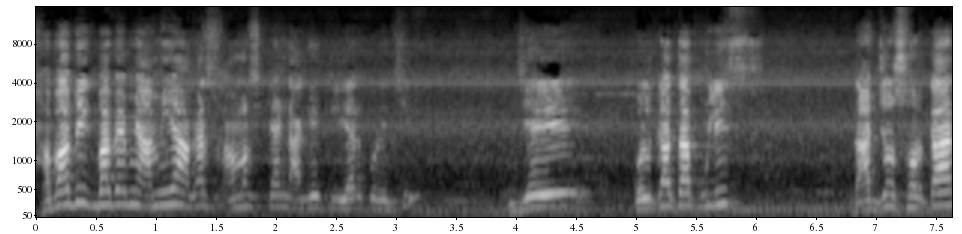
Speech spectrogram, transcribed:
স্বাভাবিকভাবে আমি আমি আগার, আমার স্ট্যান্ড আগে ক্লিয়ার করেছি যে কলকাতা পুলিশ, রাজ্য সরকার,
